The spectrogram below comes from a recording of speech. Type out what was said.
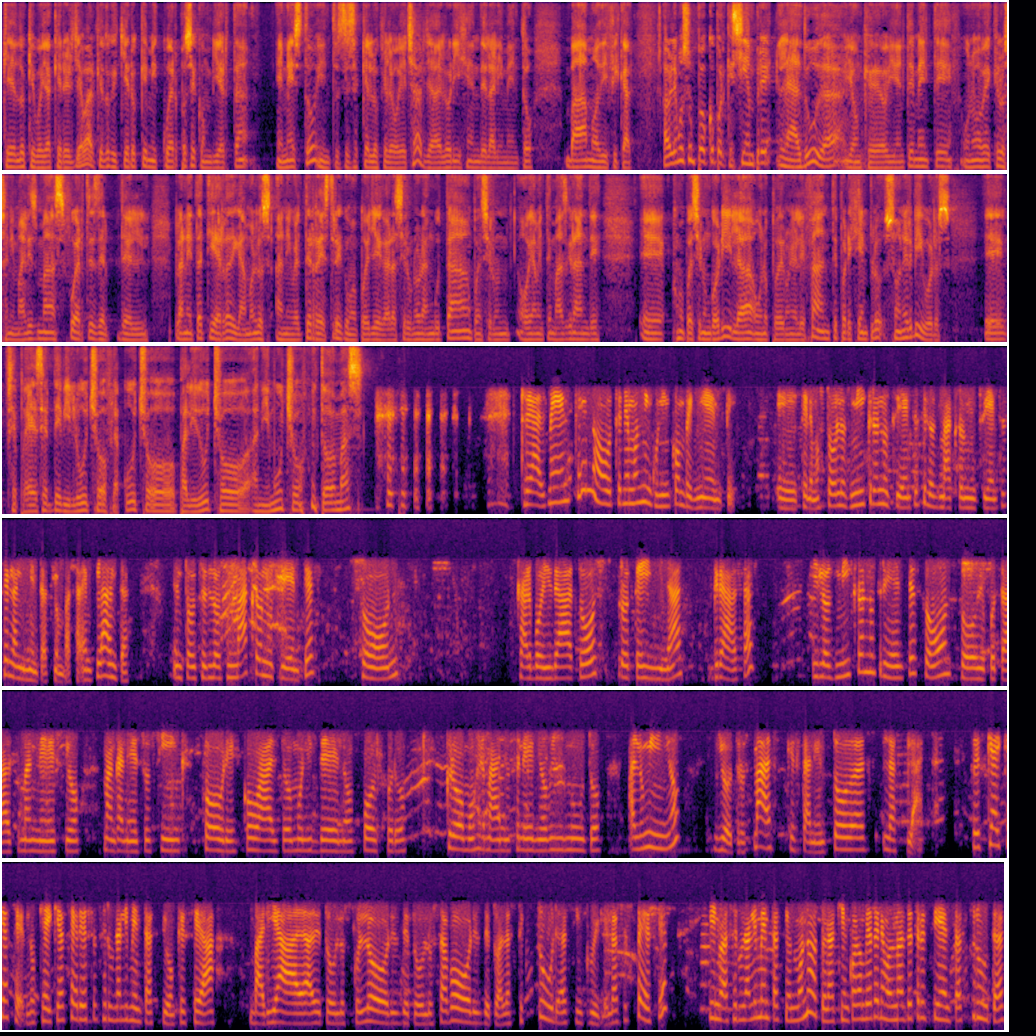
¿Qué es lo que voy a querer llevar? ¿Qué es lo que quiero que mi cuerpo se convierta en esto y entonces qué es lo que le voy a echar. Ya el origen del alimento va a modificar. Hablemos un poco porque siempre la duda, y aunque evidentemente uno ve que los animales más fuertes del, planeta Tierra, digámoslos a nivel terrestre, como puede llegar a ser un orangután, puede ser un, obviamente más grande, eh, como puede ser un gorila, uno puede ser un elefante, por ejemplo, son herbívoros. Eh, se puede ser debilucho, flacucho, paliducho, animucho y todo más. Realmente no tenemos ningún inconveniente. Eh, tenemos todos los micronutrientes y los macronutrientes en la alimentación basada en plantas. Entonces los macronutrientes son carbohidratos, proteínas, grasas y los micronutrientes son sodio, potasio, magnesio, manganeso, zinc, cobre, cobalto, molibdeno, fósforo, cromo, germanio, selenio, bismuto, aluminio y otros más que están en todas las plantas. Entonces, ¿qué hay que hacer? Lo que hay que hacer es hacer una alimentación que sea variada, de todos los colores, de todos los sabores, de todas las texturas, incluirle las especies y no hacer una alimentación monótona. Aquí en Colombia tenemos más de 300 frutas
